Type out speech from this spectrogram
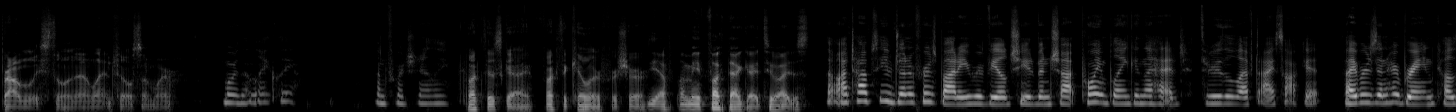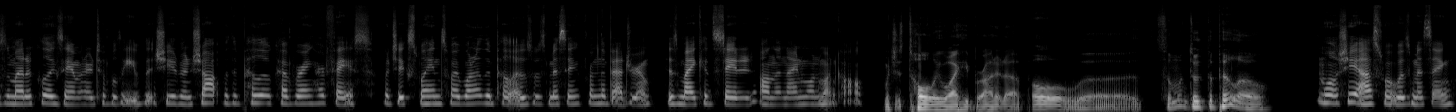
probably still in that landfill somewhere. More than likely. Unfortunately. Fuck this guy. Fuck the killer for sure. Yeah, I mean, fuck that guy too. I just. The autopsy of Jennifer's body revealed she had been shot point blank in the head through the left eye socket. Fibers in her brain caused the medical examiner to believe that she had been shot with a pillow covering her face, which explains why one of the pillows was missing from the bedroom, as Mike had stated on the 911 call. Which is totally why he brought it up. Oh, uh, someone took the pillow. Well, she asked what was missing,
